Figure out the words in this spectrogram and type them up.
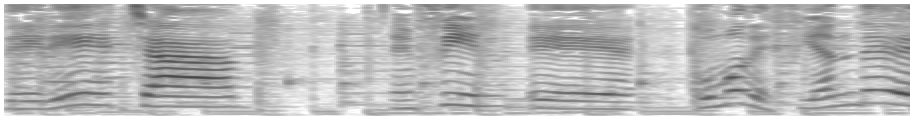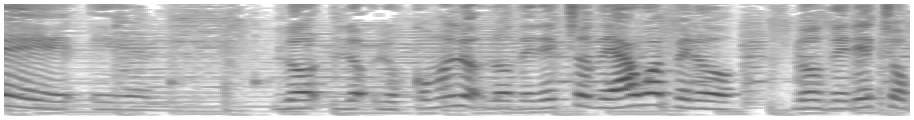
derecha, en fin, eh, cómo defiende eh, lo- los derechos de agua, pero los derechos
